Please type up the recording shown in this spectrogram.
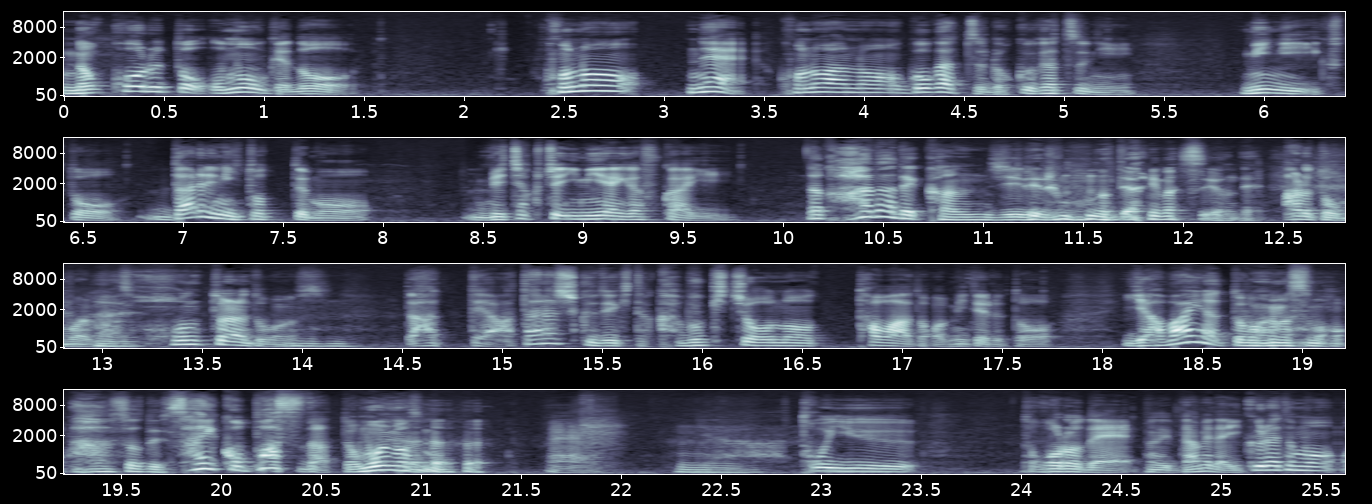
残ると思うけどこのねこのあの5月6月に見に行くと誰にとってもめちゃくちゃ意味合いが深いなんか肌で感じれるものでありますよね。あると思います、本当にあると思います、だって新しくできた歌舞伎町のタワーとか見てるとやばいなって思いますもん。ああそうです。サイコパスだって思いますもん。ええ。いやー。というところでダメだいくらでも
